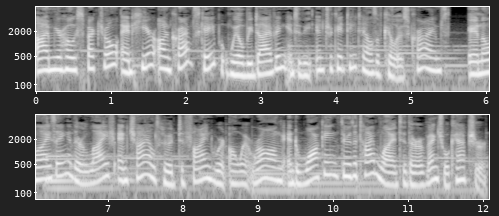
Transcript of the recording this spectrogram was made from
I'm your host, Spectral, and here on Crimescape, we'll be diving into the intricate details of killers' crimes, analyzing their life and childhood to find where it all went wrong, and walking through the timeline to their eventual capture.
